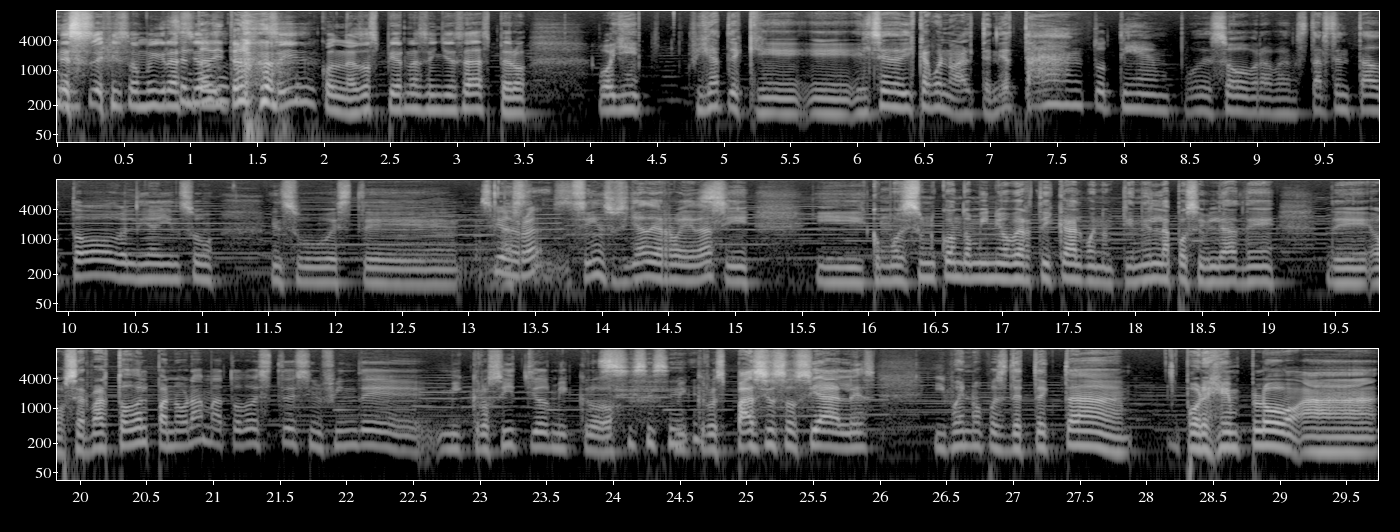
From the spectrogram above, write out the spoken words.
Eso se hizo muy gracioso. Sí, con las dos piernas enyesadas, pero oye, fíjate que eh, él se dedica, bueno, al tener tanto tiempo de sobra, va a estar sentado todo el día ahí en su en su este silla de ruedas. Sí, en su silla de ruedas y y como es un condominio vertical, bueno, tiene la posibilidad de, de observar todo el panorama, todo este sinfín de micrositios, micro, microespacios sociales y bueno, pues detecta, por ejemplo, a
